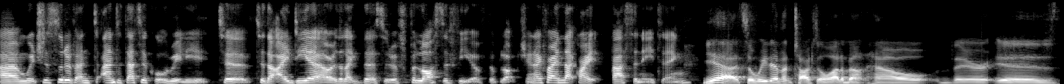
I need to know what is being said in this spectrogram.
um, which is sort of ant- antithetical really to to the idea or the like the sort of philosophy of the blockchain i find that quite fascinating yeah so we haven't talked a lot about how there is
